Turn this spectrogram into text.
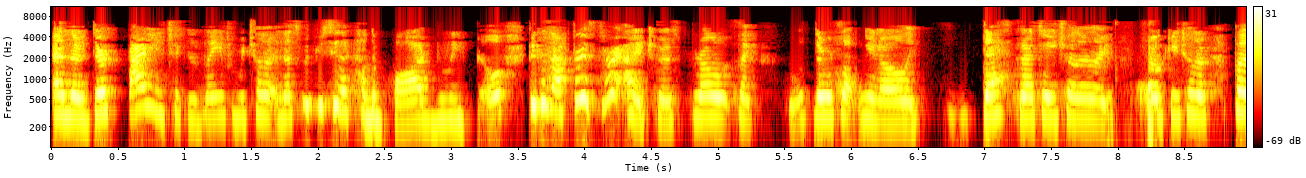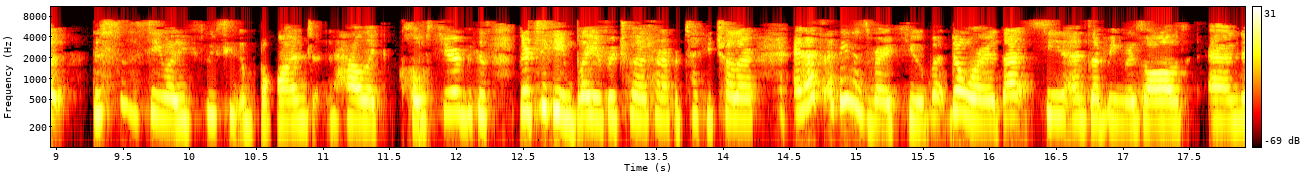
And then they're fighting to take the blame from each other. And that's when you see like how the bond really built. Because at first they're at each other's throats, like there was like, you know, like death threats at each other, like choking each other. But this is the scene where you see the bond and how like close they are because they're taking blame for each other, trying to protect each other. And that's I think that's very cute. But don't worry, that scene ends up being resolved and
